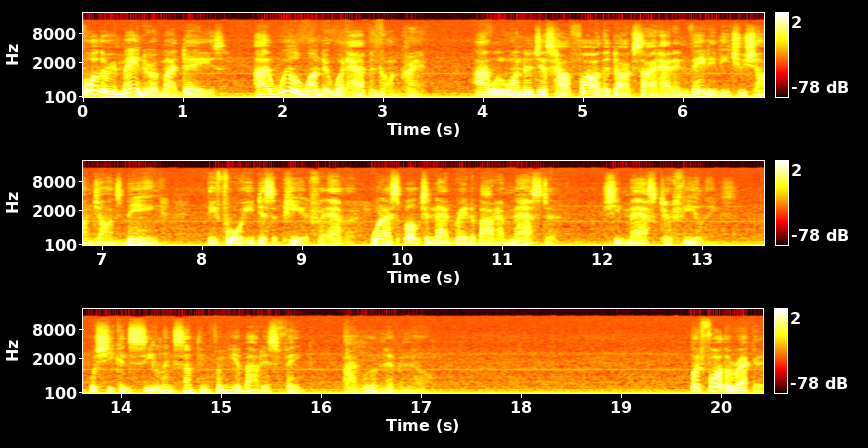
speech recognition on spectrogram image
For the remainder of my days, I will wonder what happened on Cramp. I will wonder just how far the dark side had invaded Echuu Shen-Jon's being before he disappeared forever. When I spoke to Nat Raid about her master, she masked her feelings. Was she concealing something from me about his fate? I will never know. But for the record,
